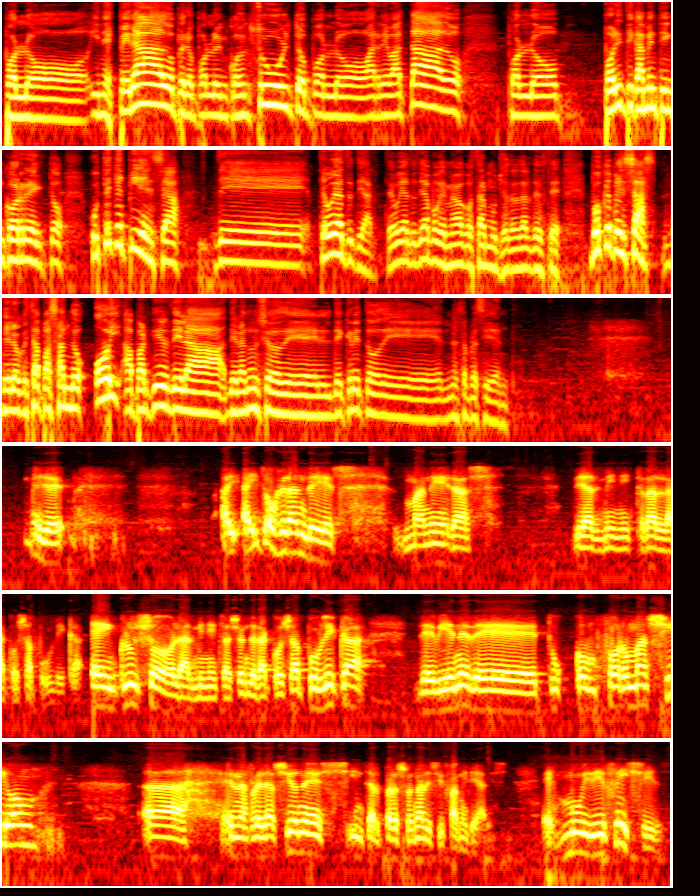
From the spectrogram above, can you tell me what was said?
por lo inesperado, pero por lo inconsulto, por lo arrebatado, por lo políticamente incorrecto. ¿Usted qué piensa de... Te voy a tutear, te voy a tutear porque me va a costar mucho tratarte de usted. ¿Vos qué pensás de lo que está pasando hoy a partir de la, del anuncio del decreto de nuestro presidente? Mire, hay, hay dos grandes maneras de administrar la cosa pública. E incluso la administración de la cosa pública deviene de tu conformación uh, en las relaciones interpersonales y familiares. Es muy difícil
